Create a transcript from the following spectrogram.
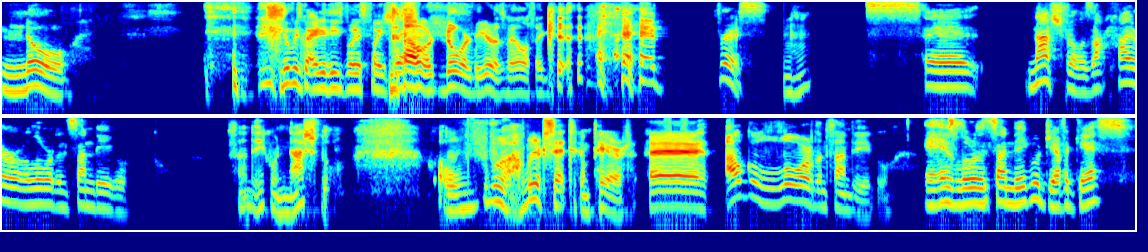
No. Nobody's got any of these bonus points yet. No, we're nowhere near as well. I think. Bruce, Mhm. uh, Nashville is that higher or lower than San Diego? San Diego, Nashville. Oh, wha- weird set to compare. Uh, I'll go lower than San Diego. It is lower than San Diego. Do you have a guess?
